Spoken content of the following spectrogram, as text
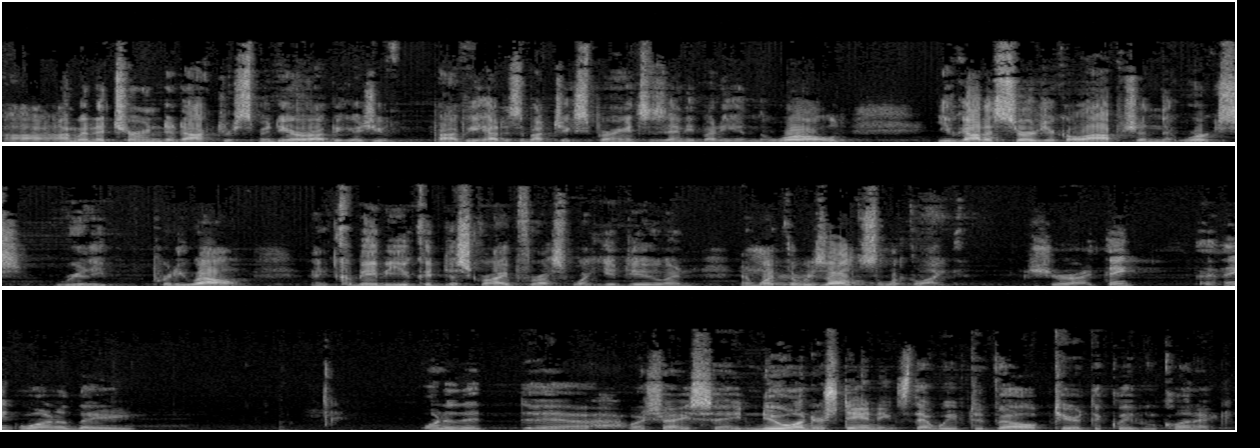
uh, I'm going to turn to Dr. Smedira because you've probably had as much experience as anybody in the world. You've got a surgical option that works really pretty well. And could, maybe you could describe for us what you do and, and what the results look like. Sure. I think I think one of the one of the uh, what should I say new understandings that we've developed here at the Cleveland Clinic,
